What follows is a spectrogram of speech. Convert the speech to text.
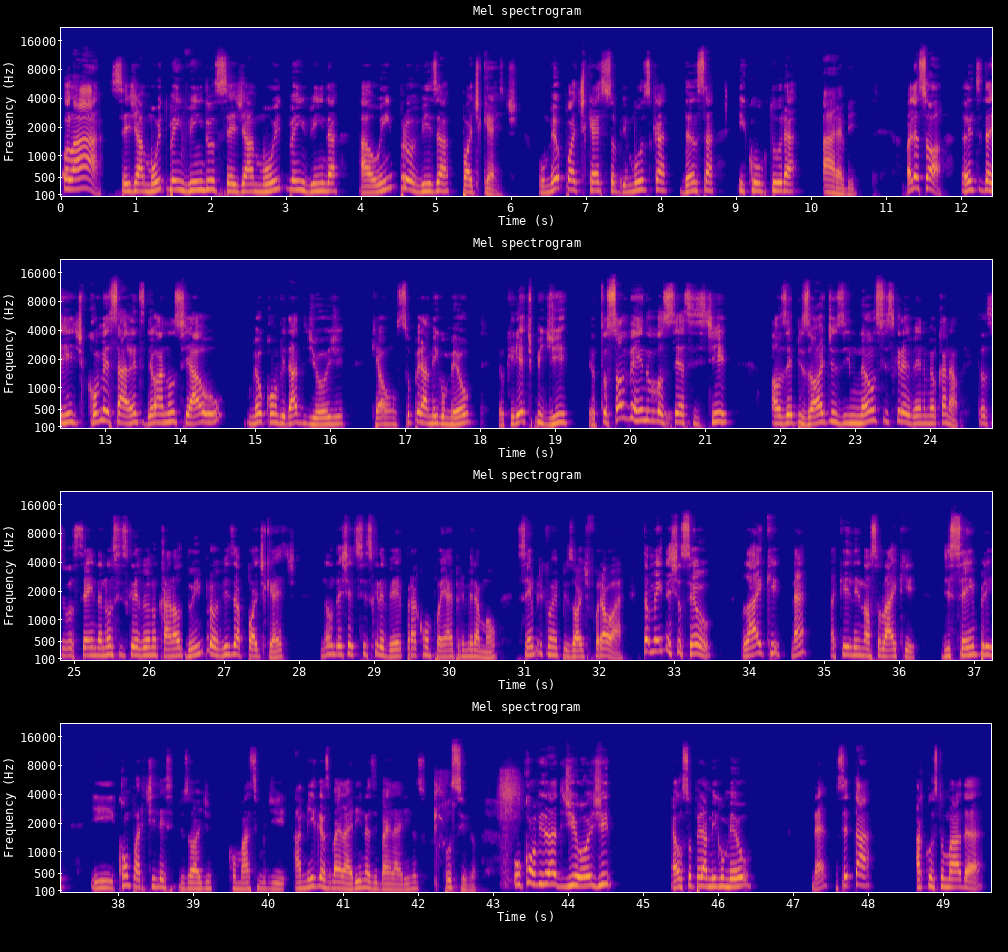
Olá, seja muito bem-vindo, seja muito bem-vinda ao Improvisa Podcast, o meu podcast sobre música, dança e cultura árabe. Olha só, antes da gente começar, antes de eu anunciar o meu convidado de hoje, que é um super amigo meu, eu queria te pedir, eu tô só vendo você assistir aos episódios e não se inscrever no meu canal. Então, se você ainda não se inscreveu no canal do Improvisa Podcast, não deixa de se inscrever para acompanhar em primeira mão sempre que um episódio for ao ar. Também deixa o seu like, né? Aquele nosso like de sempre e compartilha esse episódio com o máximo de amigas bailarinas e bailarinos possível. O convidado de hoje é um super amigo meu, né? Você tá acostumada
